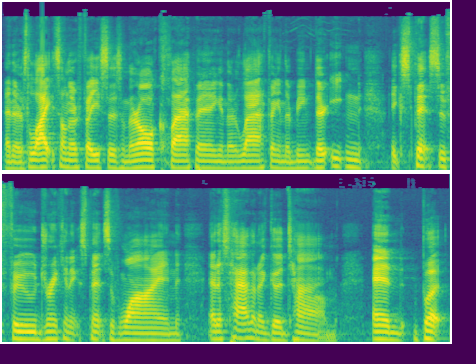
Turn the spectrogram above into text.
and there's lights on their faces and they're all clapping and they're laughing and they're being they're eating expensive food, drinking expensive wine, and it's having a good time. And but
